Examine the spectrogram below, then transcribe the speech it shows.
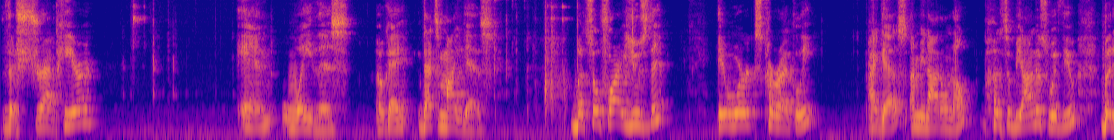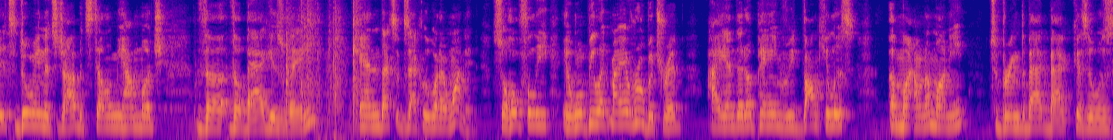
the strap here and weigh this. Okay, that's my guess. But so far, I used it. It works correctly. I guess. I mean, I don't know, to be honest with you, but it's doing its job. It's telling me how much the, the bag is weighing, and that's exactly what I wanted. So hopefully it won't be like my Aruba trip. I ended up paying redonkulous amount of money to bring the bag back because it was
